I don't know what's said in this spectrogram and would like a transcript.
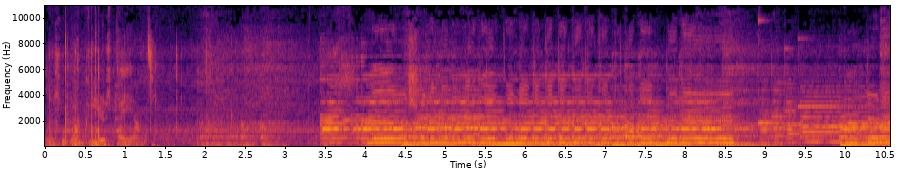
Look at Peter's pants. Mm -hmm.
